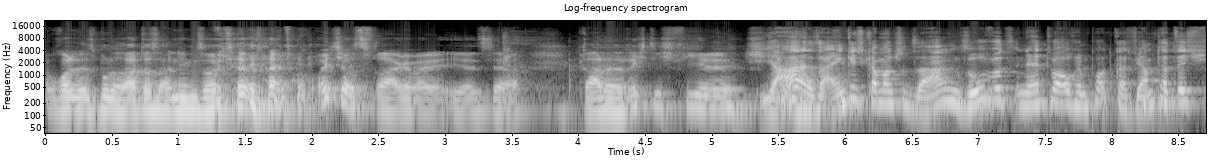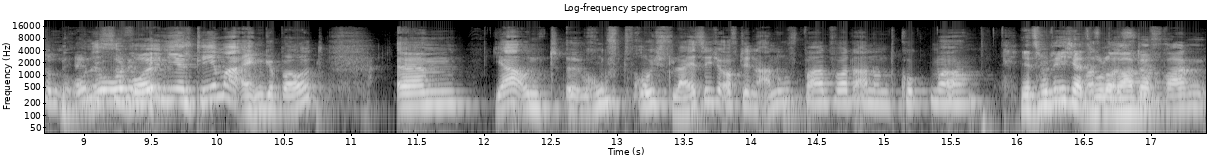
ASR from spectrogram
Rolle des Moderators annehmen sollte oder einfach euch ausfrage, weil ihr ist ja gerade richtig viel. Ja, also eigentlich kann man schon sagen, so wird's in etwa auch im Podcast. Wir haben tatsächlich schon, ohne es zu wollen, hier ein Thema eingebaut. Ähm, ja, und äh, ruft ruhig fleißig auf den Anrufbeantworter an und guckt mal, Jetzt würde ich als Moderator fragen,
